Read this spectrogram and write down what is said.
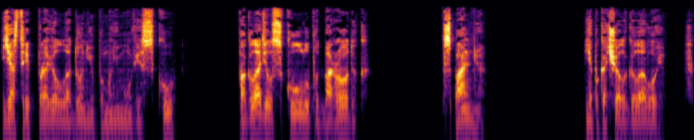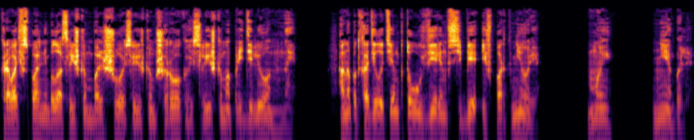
Ястреб провел ладонью по моему виску, погладил скулу, подбородок, в спальню? Я покачала головой. Кровать в спальне была слишком большой, слишком широкой, слишком определенной. Она подходила тем, кто уверен в себе и в партнере. Мы не были.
